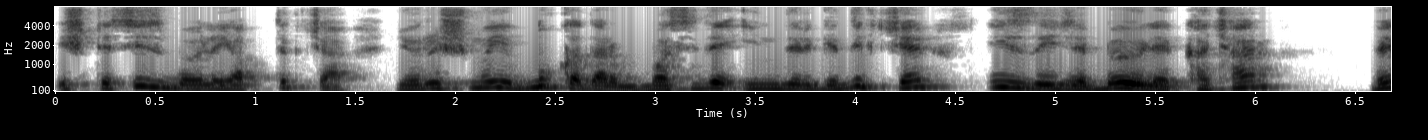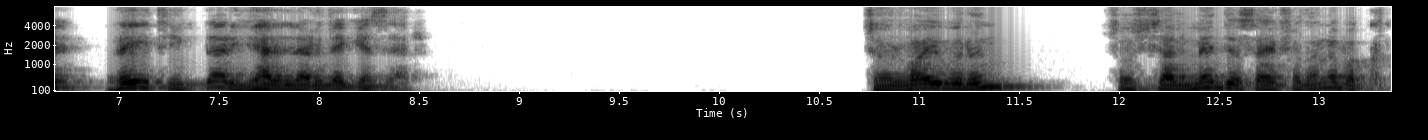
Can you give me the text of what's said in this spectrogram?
İşte siz böyle yaptıkça, yarışmayı bu kadar basite indirgedikçe izleyici böyle kaçar ve reytingler yerlerde gezer. Survivor'ın sosyal medya sayfalarına bakın.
